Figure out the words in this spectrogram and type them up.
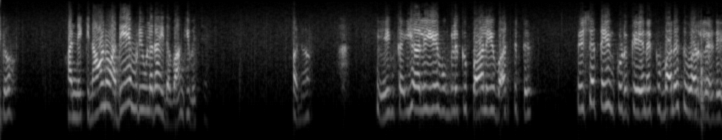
இதோ அன்னைக்கு நானும் அதே முடிவுல தான் இதை வாங்கி வச்சேன். ஆனா என் கையாலேயே உங்களுக்கு பாலையும் வார்த்துட்டு விஷத்தையும் கொடுக்க எனக்கு மனசு வரலடி.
